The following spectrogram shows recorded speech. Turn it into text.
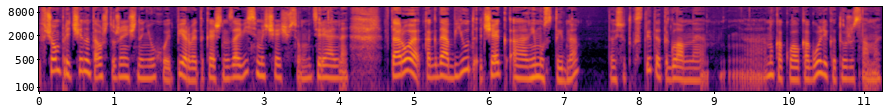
в чем причина того, что женщина не уходит? Первое, это, конечно, зависимость чаще всего материальная. Второе, когда бьют, человек, а, ему стыдно, то есть вот стыд это главное, а, ну, как у алкоголика, то же самое.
